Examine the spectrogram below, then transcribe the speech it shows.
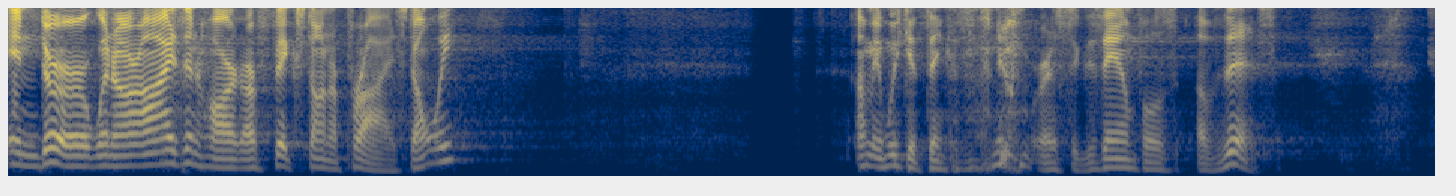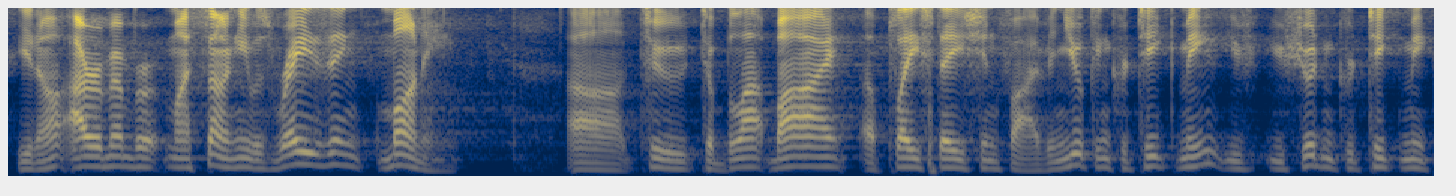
endure when our eyes and heart are fixed on a prize, don't we? I mean, we could think of numerous examples of this. You know, I remember my son, he was raising money uh, to, to buy a PlayStation 5. And you can critique me. You, you shouldn't critique me,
